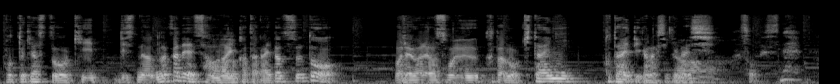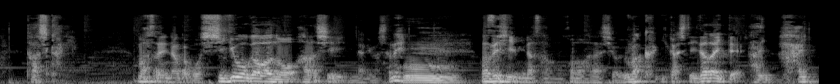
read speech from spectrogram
ポッドキャストを聞い、リスナーの中で参謀の方がいたとすると、我々はそういう方の期待に応えていかなくちゃいけないし。そうですね。確かに。まさになんかこう、修行側の話になりましたね。うん。まあ、ぜひ皆さんもこの話をうまく活かしていただいて、はい。はい、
